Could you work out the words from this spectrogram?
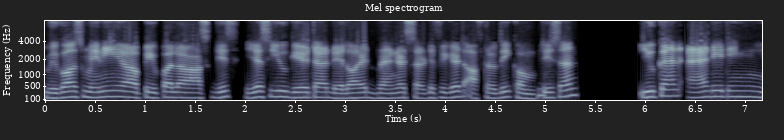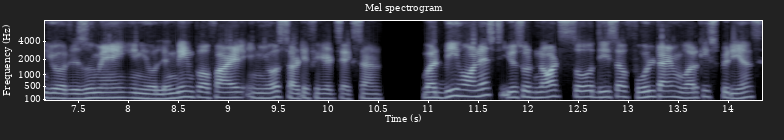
because many uh, people ask this, yes, you get a Deloitte branded certificate after the completion. You can add it in your resume, in your LinkedIn profile, in your certificate section. But be honest, you should not show this a full time work experience.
